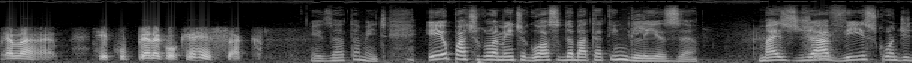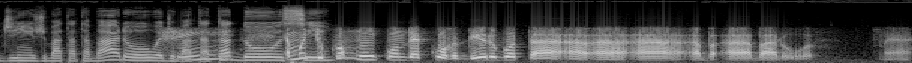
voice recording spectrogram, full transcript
ela recupera qualquer ressaca. Exatamente. Eu particularmente gosto da batata inglesa. Mas já Sim. vi escondidinhos de batata baroa, de Sim. batata doce. É muito comum quando é cordeiro botar a, a, a, a baroa. Né?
